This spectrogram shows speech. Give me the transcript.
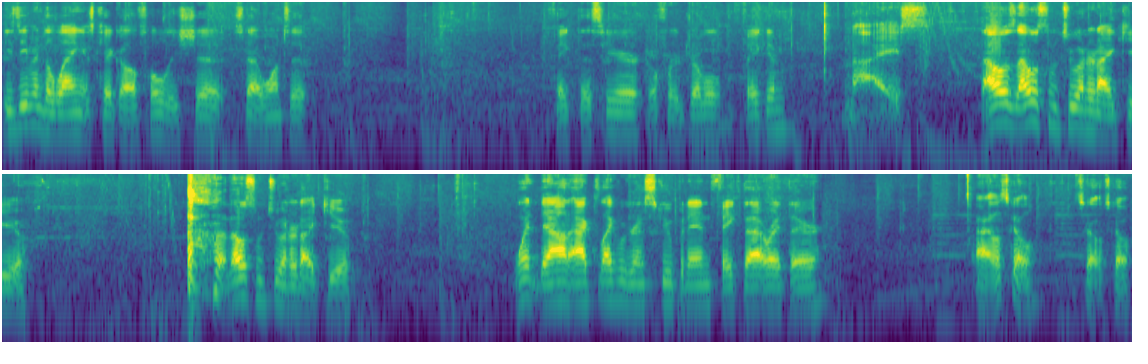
He's even delaying his kickoffs. Holy shit, this guy wants it. Fake this here, go for a dribble, fake him. Nice. That was that was some 200 IQ. that was some 200 IQ. Went down, acted like we were going to scoop it in, fake that right there. Alright, let's go. Let's go, let's go.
